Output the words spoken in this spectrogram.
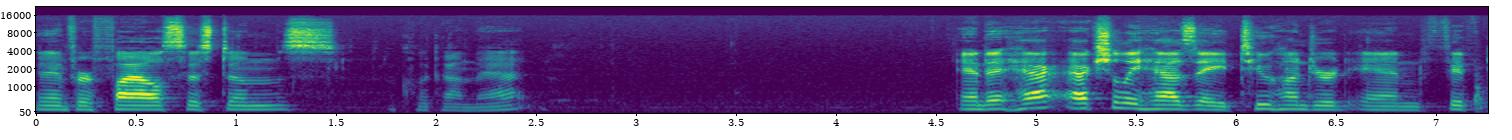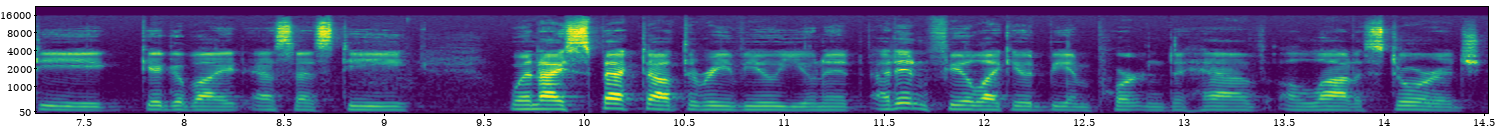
And then for file systems, I'll click on that. And it ha actually has a 250 gigabyte SSD when I spec'd out the review unit, I didn't feel like it would be important to have a lot of storage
